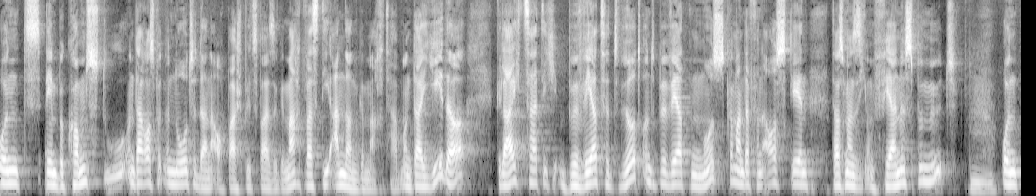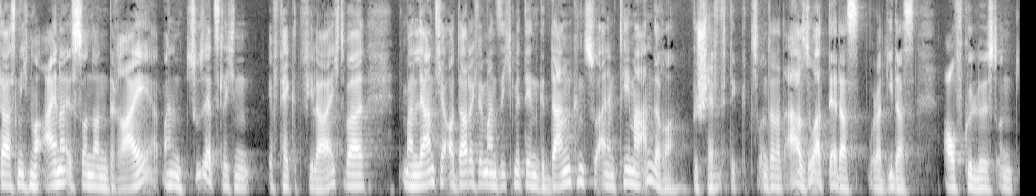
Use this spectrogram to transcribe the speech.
und den bekommst du und daraus wird eine Note dann auch beispielsweise gemacht, was die anderen gemacht haben. Und da jeder gleichzeitig bewertet wird und bewerten muss, kann man davon ausgehen, dass man sich um Fairness bemüht mhm. und dass nicht nur einer ist, sondern drei, hat man einen zusätzlichen Effekt vielleicht, weil man lernt ja auch dadurch, wenn man sich mit den Gedanken zu einem Thema anderer beschäftigt und dann sagt, ah, so hat der das oder die das aufgelöst und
